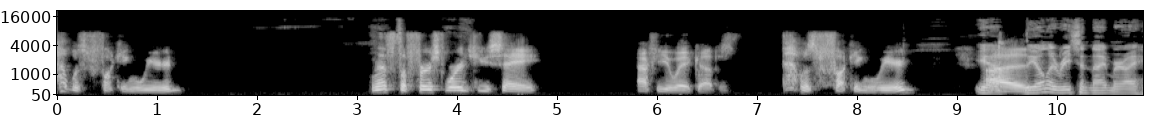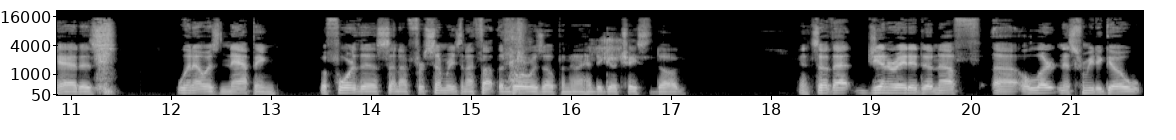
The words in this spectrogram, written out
that was fucking weird and that's the first words you say after you wake up is that was fucking weird Yeah. Uh, the only recent nightmare I had is when I was napping before this, and I, for some reason I thought the door was open and I had to go chase the dog. And so that generated enough uh, alertness for me to go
